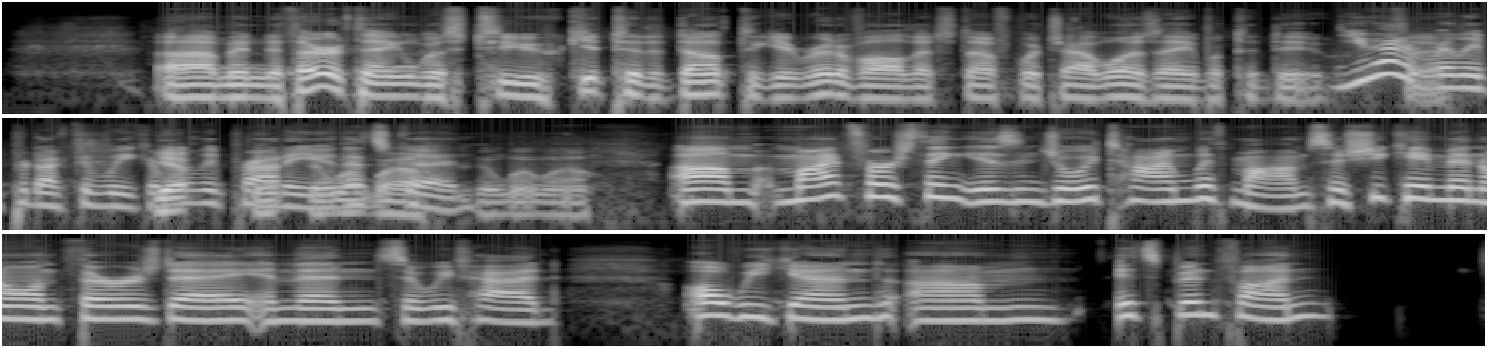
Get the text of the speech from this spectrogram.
Um, and the third thing was to get to the dump to get rid of all that stuff, which I was able to do. You had So, a really productive week. I'm yep, really proud yep, of you. That's well. good. It went well. Um, my first thing is enjoy time with mom. So she came in on Thursday, and then so we've had all weekend. Um, it's been fun.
